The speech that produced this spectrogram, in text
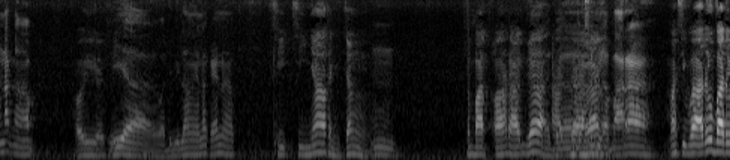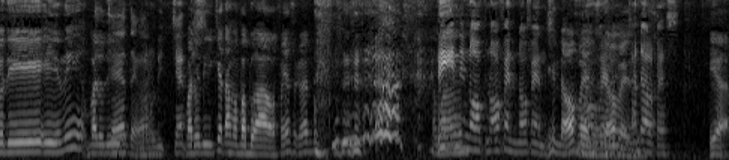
enak ngap. Oh iya sih. Iya kalau dibilang enak enak. Si sinyal kenceng. Hmm. tempat olahraga Ada. ada, masih kan dia parah. Masih baru baru di ini baru di chat ya kan? Baru di chat. baru di chat sama Babu Alves kan eh ini no, no offense no offense. No offense, no offense. canda alpes iya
